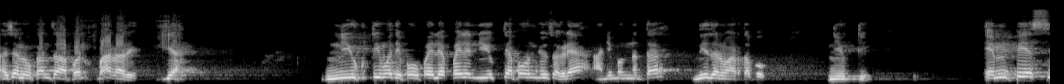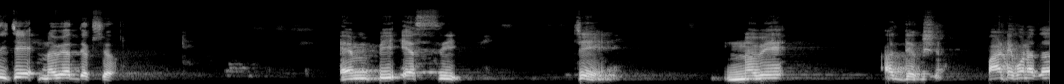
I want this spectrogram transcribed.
अशा लोकांचा आपण पाहणार आहे. या. नियुक्तीमध्ये पाहू. पहिल्या पहिले नियुक्त्या पाहून घेऊ सगळ्या आणि मग नंतर निधन वार्ता पाहू. नियुक्ती. एमपीएससी चे नवे अध्यक्ष. एमपीएससी चे नवे अध्यक्ष. पाठ आहे कोणाचं?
